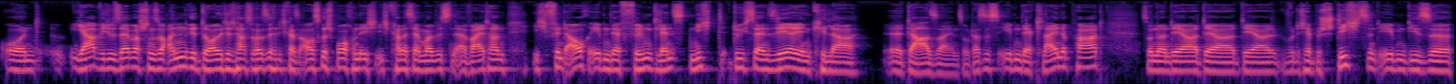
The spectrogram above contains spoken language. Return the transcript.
Und äh, ja, wie du selber schon so angedeutet hast, du hast es ja nicht ganz ausgesprochen, ich, ich kann es ja mal ein bisschen erweitern. Ich finde auch eben, der Film glänzt nicht durch seinen Serienkiller äh, da sein. So, das ist eben der kleine Part, sondern der, der, der, wo dich ja besticht, sind eben diese,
